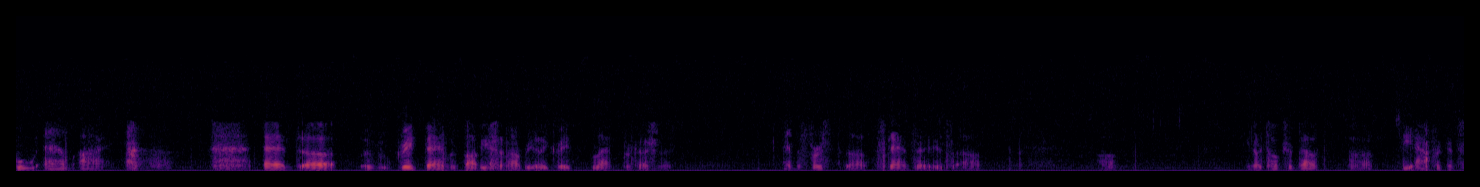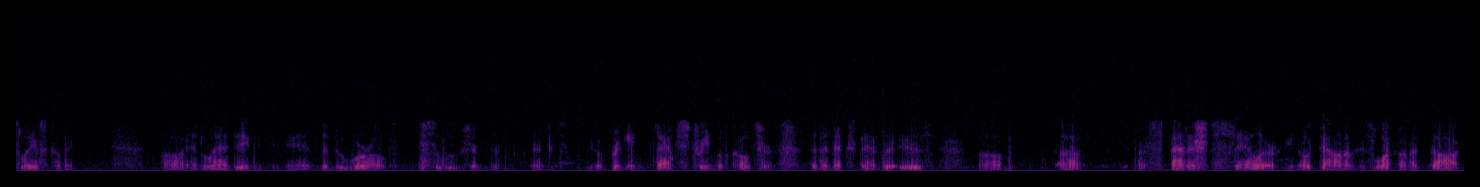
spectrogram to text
Who Am I? and uh, a great band with Bobby Sanabria, the great Latin percussionist. And the first uh, stanza is, um, um, you know, talks about uh, the African slaves coming uh, and landing in the New World, disillusioned and, and you know bringing that stream of culture. Then the next stanza is um, uh, a Spanish sailor, you know, down on his luck on a dock,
